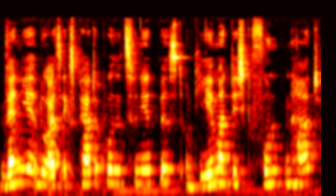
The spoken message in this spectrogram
wenn du als Experte positioniert bist und jemand dich gefunden hat,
